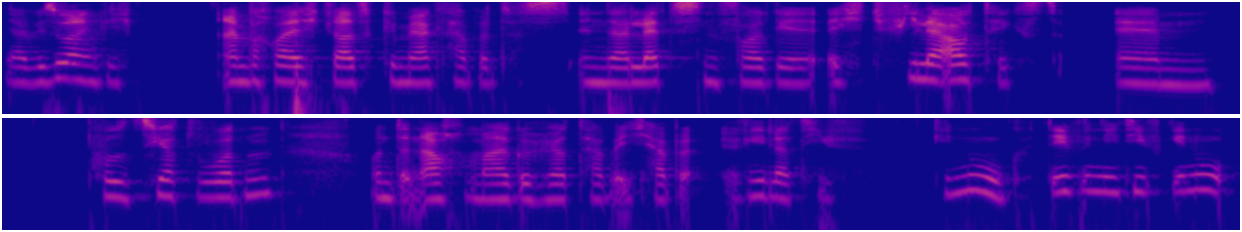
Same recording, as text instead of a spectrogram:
ja, wieso eigentlich? Einfach weil ich gerade gemerkt habe, dass in der letzten Folge echt viele Outtakes ähm, produziert wurden und dann auch mal gehört habe, ich habe relativ genug, definitiv genug,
